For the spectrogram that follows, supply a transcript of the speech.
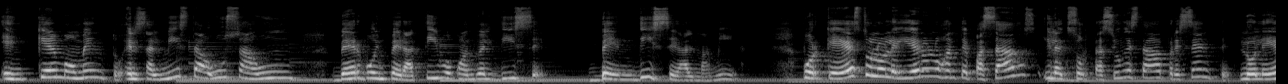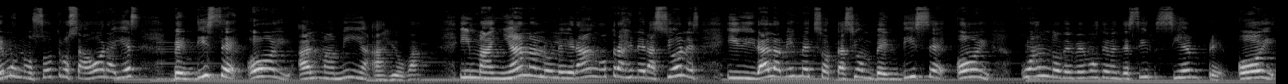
¿En qué momento? El salmista usa un verbo imperativo cuando él dice, bendice alma mía porque esto lo leyeron los antepasados y la exhortación estaba presente. Lo leemos nosotros ahora y es, bendice hoy, alma mía, a Jehová. Y mañana lo leerán otras generaciones y dirá la misma exhortación, bendice hoy. ¿Cuándo debemos de bendecir? Siempre, hoy,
